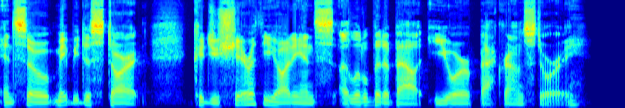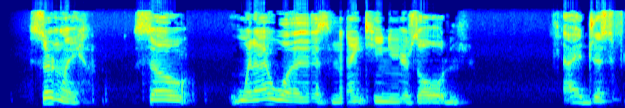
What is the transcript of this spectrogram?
And so, maybe to start, could you share with the audience a little bit about your background story? Certainly. So, when I was 19 years old, I had just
